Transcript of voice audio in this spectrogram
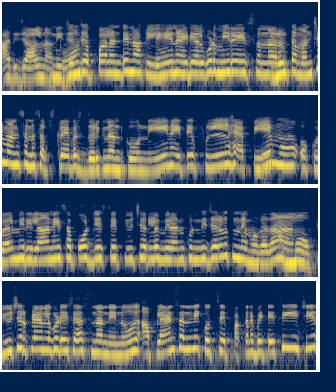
అది చాలు నాకు. నిజం చెప్పాలంటే నాకు లేని ఐడియాలు కూడా మీరే ఇస్తున్నారు. ఇంత మంచి మనసున్న సబ్స్క్రైబర్స్ దొరికినందుకు నేనైతే ఫుల్ హ్యాపీ. ఏమో ఒకవేళ మీరు ఇలానే సపోర్ట్ చేస్తే ఫ్యూచర్లో మీరు అనుకున్నది జరుగుతుందేమో కదా. అమ్మో ఫ్యూచర్ ప్లాన్లు కూడా వేసేస్తున్నాను నేను. ఆ ప్లాన్స్ అన్ని కొద్దిసేపు పక్కన పెట్టేసి ఈ చీర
